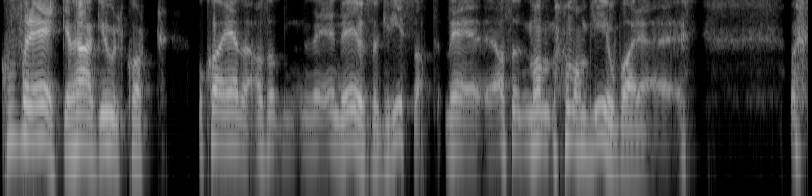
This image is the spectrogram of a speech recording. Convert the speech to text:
Hvorfor er ikke det her gult kort? Og hva er det? Altså, det, det er jo så grisete. Altså, man, man blir jo bare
